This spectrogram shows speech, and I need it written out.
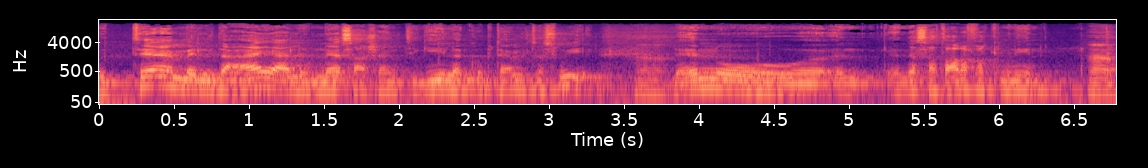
وبتعمل دعاية للناس عشان تجي لك وبتعمل تسويق. لأنه الناس هتعرفك منين. آه.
